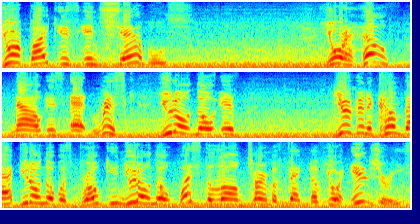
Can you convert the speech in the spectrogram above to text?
Your bike is in shambles. Your health now is at risk. You don't know if you're gonna come back. You don't know what's broken. You don't know what's the long-term effect of your injuries.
